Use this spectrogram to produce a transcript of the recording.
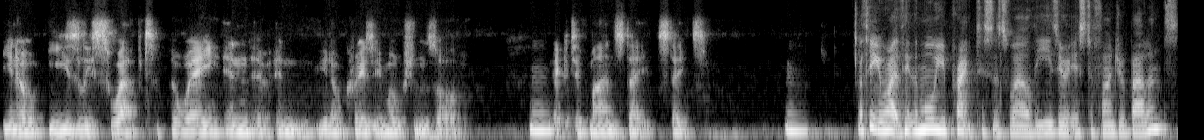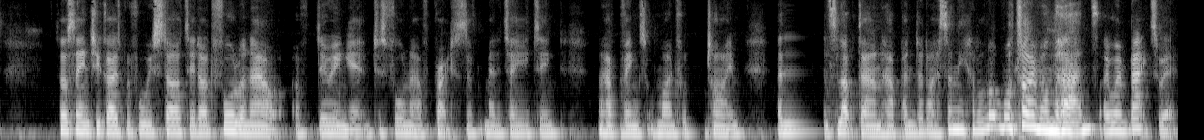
you know easily swept away in in you know crazy emotions or mm. negative mind state states mm. i think you're right i think the more you practice as well the easier it is to find your balance so i was saying to you guys before we started i'd fallen out of doing it just fallen out of practice of meditating and having sort of mindful time. And as lockdown happened, and I suddenly had a lot more time on the hands, I went back to it,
